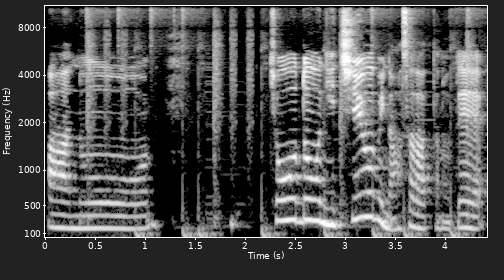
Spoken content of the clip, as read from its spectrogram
あのー、ちょうど日曜日の朝だったので、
